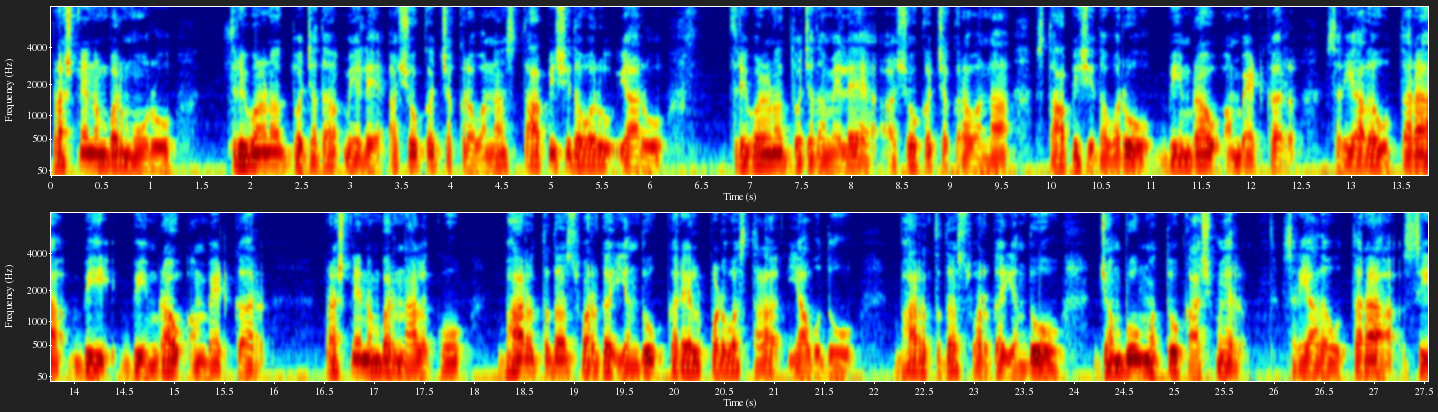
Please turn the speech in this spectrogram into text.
ಪ್ರಶ್ನೆ ನಂಬರ್ ಮೂರು. ತ್ರಿವರ್ಣ ಧ್ವಜದ ಮೇಲೆ ಅಶೋಕ ಚಕ್ರವನ್ನು ಸ್ಥಾಪಿಸಿದವರು ಯಾರು? ತ್ರಿವರ್ಣ ಧ್ವಜದ ಮೇಲೆ ಅಶೋಕ ಚಕ್ರವನ್ನು ಸ್ಥಾಪಿಸಿದವರು ಭೀಮ್ರಾವ್ ಅಂಬೇಡ್ಕರ್. ಸರಿಯಾದ ಉತ್ತರ? ಬಿ. ಭೀಮ್ರಾವ್ ಅಂಬೇಡ್ಕರ್. ಪ್ರಶ್ನೆ ನಂಬರ್ ನಾಲ್ಕು. ಭಾರತದ ಸ್ವರ್ಗ ಎಂದು ಕರೆಯಲ್ಪಡುವ ಸ್ಥಳ ಯಾವುದು? ಭಾರತದ ಸ್ವರ್ಗ ಎಂದು ಜಮ್ಮು ಮತ್ತು ಕಾಶ್ಮೀರ್. ಸರಿಯಾದ ಉತ್ತರ ಸಿ,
